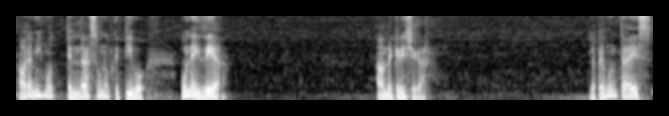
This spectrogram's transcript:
Ahora mismo tendrás un objetivo, una idea a donde querés llegar. La pregunta es,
